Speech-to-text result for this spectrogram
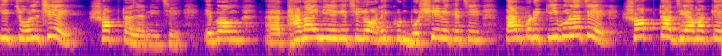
কি চলছে? সবটা জানিয়েছে। এবং থানায় নিয়ে গেছিল, অনেকক্ষণ বসিয়ে রেখেছে। তারপরে কি বলেছে? সবটা যে আমাকে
